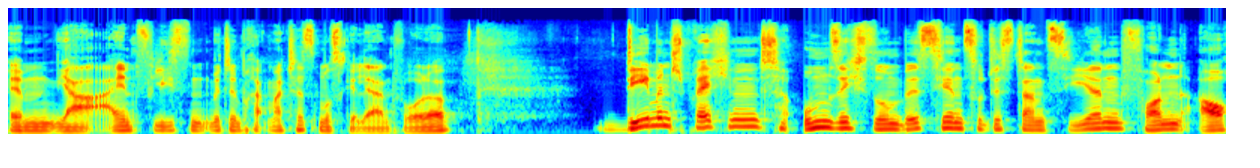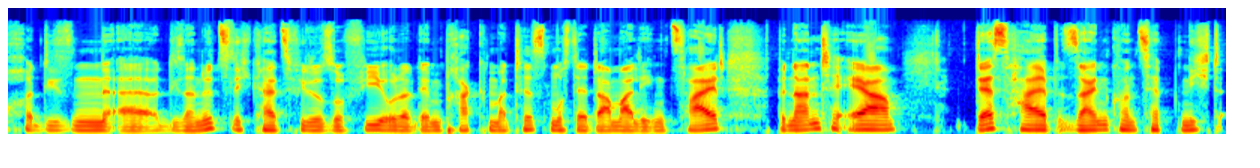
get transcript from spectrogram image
ähm, ja einfließend mit dem Pragmatismus gelernt wurde. Dementsprechend, um sich so ein bisschen zu distanzieren von auch diesen, äh, dieser Nützlichkeitsphilosophie oder dem Pragmatismus der damaligen Zeit, benannte er deshalb sein Konzept nicht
